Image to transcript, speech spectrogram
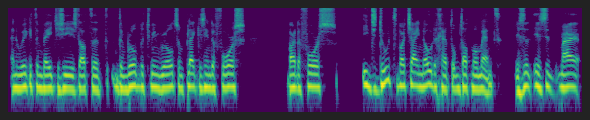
En hoe ik het een beetje zie is dat het de World Between Worlds een plek is in de Force... waar de Force iets doet wat jij nodig hebt op dat moment. Is het, is het, maar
